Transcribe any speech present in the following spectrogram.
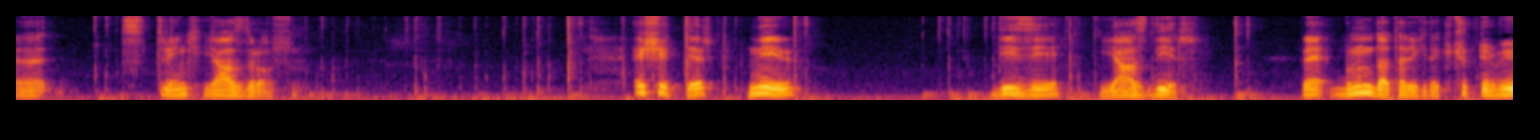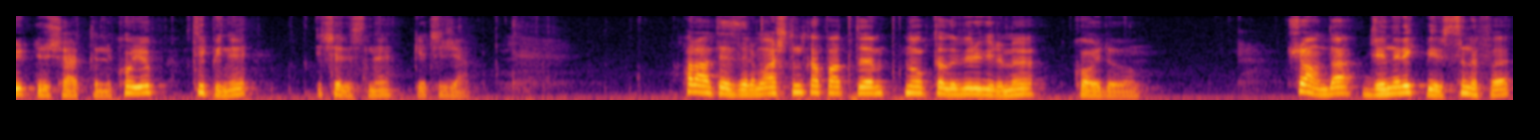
E, string yazdır olsun. Eşittir new dizi yazdır. Ve bunun da tabii ki de küçüktür büyüktür işaretlerini koyup tipini içerisine geçeceğim. Parantezlerimi açtım kapattım. Noktalı virgülümü koydum. Şu anda jenerik bir sınıfı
